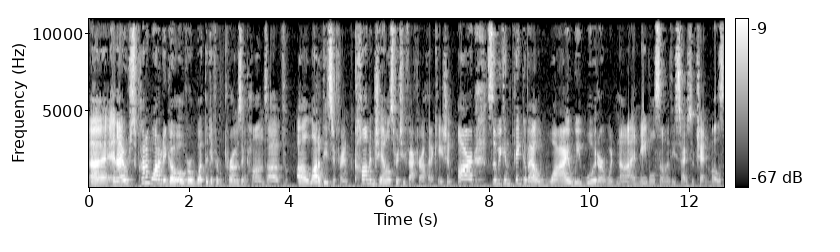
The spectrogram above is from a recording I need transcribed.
Uh, and I just kind of wanted to go over what the different pros and cons of a lot of these different common channels for two factor authentication are so that we can think about why we would or would not enable some of these types of channels.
